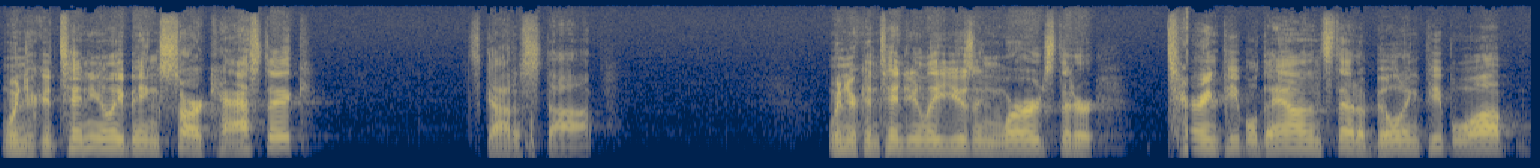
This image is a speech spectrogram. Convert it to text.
When you're continually being sarcastic, it's got to stop. When you're continually using words that are tearing people down instead of building people up,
